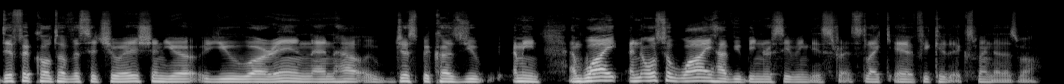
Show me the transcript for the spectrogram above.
difficult of a situation you you are in and how just because you i mean and why and also why have you been receiving these threats? Like if you could explain that as well.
